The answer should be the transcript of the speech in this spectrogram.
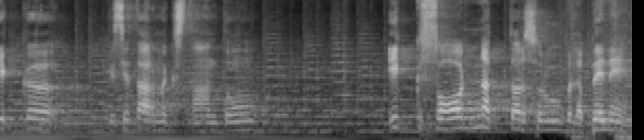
ਇੱਕ ਕਿਸੇ ਧਾਰਮਿਕ ਸਥਾਨ ਤੋਂ 169 ਸਰੂਪ ਲੱਭੇ ਨੇ।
